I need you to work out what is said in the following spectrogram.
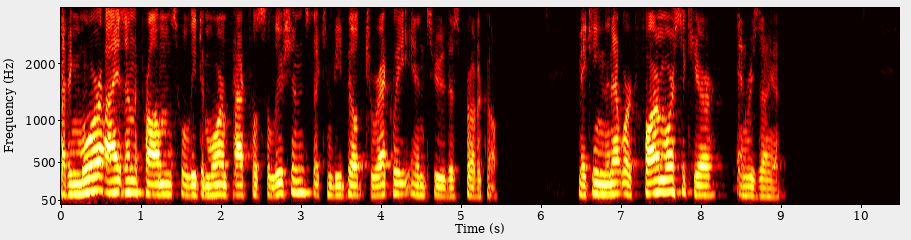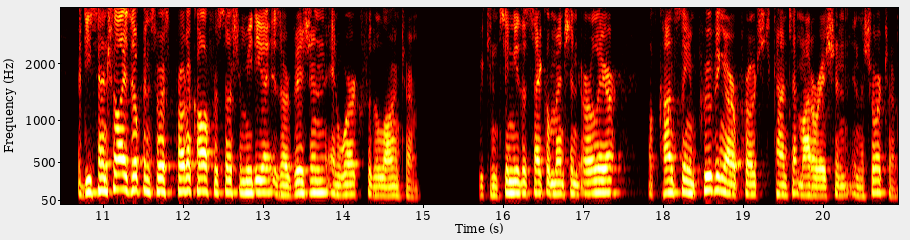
Having more eyes on the problems will lead to more impactful solutions that can be built directly into this protocol, making the network far more secure and resilient. A decentralized open source protocol for social media is our vision and work for the long term. We continue the cycle mentioned earlier of constantly improving our approach to content moderation in the short term.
